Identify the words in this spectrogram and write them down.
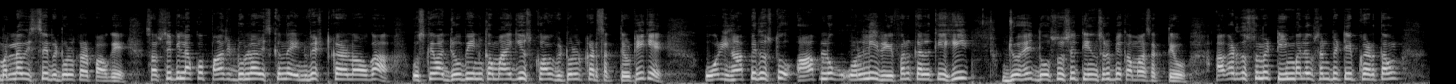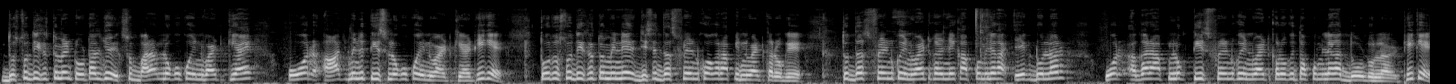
मतलब इससे विड्रोल कर पाओगे। सबसे पहले आपको पाँच डॉलर इसके अंदर इन्वेस्ट करना होगा। उसके बाद जो भी इनकम आएगी, उसको आप विड्रोल कर सकते हो, ठीक है? और यहाँ पे दोस्तों, आप लोग ओनली रेफर करके ही जो है 200 से 300 रुपए कमा सकते हो। अगर दोस्तों मैं टीम वाले ऑप्शन पे टेप करता हूँ, दोस्तों देख सकते हो मैंने टोटल जो 112 लोगों को इन्वाइट किया है और आज मैंने 30 लोगों को इन्वाइट किया है, ठीक है? तो दोस्तों देख सकते हो मैंने जिसे 10 फ्रेंड को अगर आप इन्वाइट करोगे तो 10 फ्रेंड को इन्वाइट करने का आपको मिलेगा एक डॉलर और अगर आप लोग तीस फ्रेंड को इनवाइट करोगे तो आपको मिलेगा दो डॉलर ठीक है?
